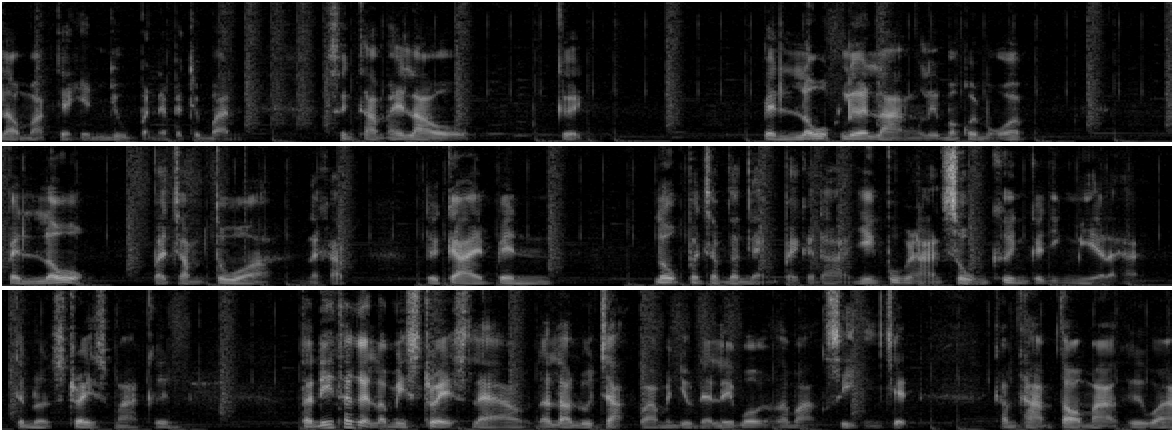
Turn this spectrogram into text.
เรามักจะเห็นอยู่ในปัจจุบัน ซึ่งทำให้เราเกิดเป็นโรคเรื้อรัง หรือบางคนบอกว่าเป็นโรค ประจำตัวนะครับหรือกลายเป็นโรคประจำตำแหน่งไปก็ได้ ยิ่งผู้บริหารสูงขึ้นก็ยิ่งมีอะไรฮะจำนวน stress มากขึ้น ตอนนี้ถ้าเกิดเรามี stress แล้ว แล้วเรารู้จักว่ามันอยู่ในเลเวลระหว่าง 4-7คำถามต่อมาคือว่า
